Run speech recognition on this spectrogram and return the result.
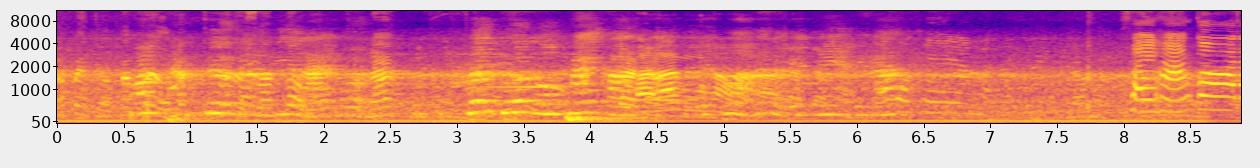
แล้วเป็นเกี่ยวกันเรื่องมันชื่อนะใส่หางก่อน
